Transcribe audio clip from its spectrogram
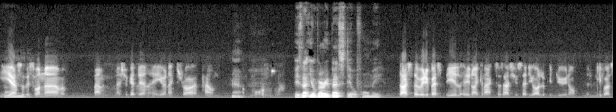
Yeah. so Um, this one, um, man, I should get an, you an extra pound Yeah. more. Is that your very best deal for me? That's the very best deal you know I can access. As you said, you are looking to you know leave us.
